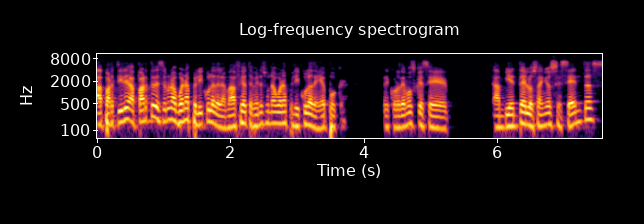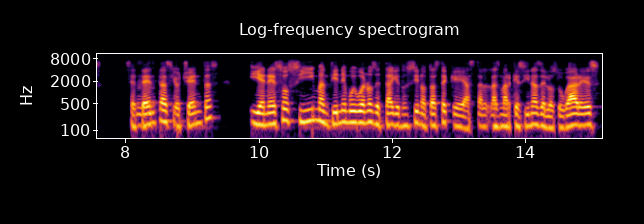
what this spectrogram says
a partir, aparte de ser una buena película de la mafia, también es una buena película de época. Recordemos que se ambienta en los años 60, 70 y 80 y en eso sí mantiene muy buenos detalles. No sé si notaste que hasta las marquesinas de los lugares,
